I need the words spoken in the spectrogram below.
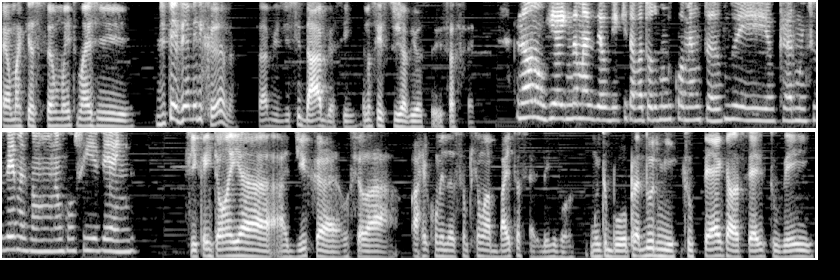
é uma questão muito mais de, de TV americana, sabe? De CW, assim. Eu não sei se tu já viu essa, essa série. Não, não vi ainda, mas eu vi que tava todo mundo comentando e eu quero muito ver, mas não, não consegui ver ainda. Fica então aí a, a dica, ou sei lá, a recomendação, porque é uma baita série, bem boa. Muito boa para dormir. Tu pega aquela série, tu vê e.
